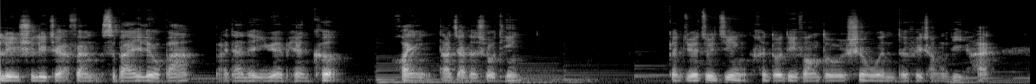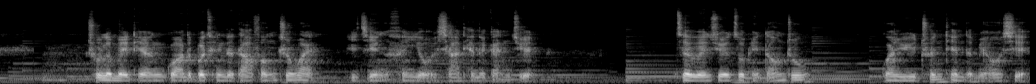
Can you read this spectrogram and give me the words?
里是荔枝 FM 四八一六八白丹的音乐片刻，欢迎大家的收听。感觉最近很多地方都升温的非常厉害，除了每天刮的不停的大风之外，已经很有夏天的感觉。在文学作品当中，关于春天的描写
